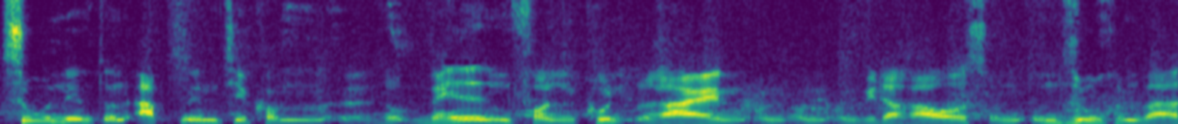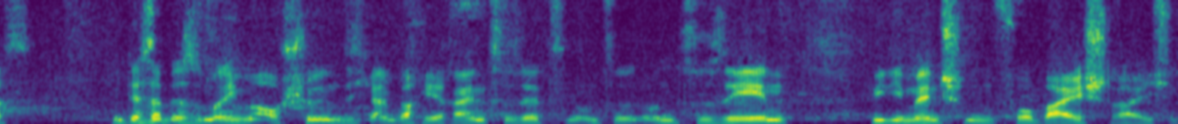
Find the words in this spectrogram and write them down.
zunimmt und abnimmt. Hier kommen äh, so Wellen von Kunden rein und, und, und wieder raus und, und suchen was. Und deshalb ist es manchmal auch schön, sich einfach hier reinzusetzen und zu, und zu sehen, wie die Menschen vorbeistreichen.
